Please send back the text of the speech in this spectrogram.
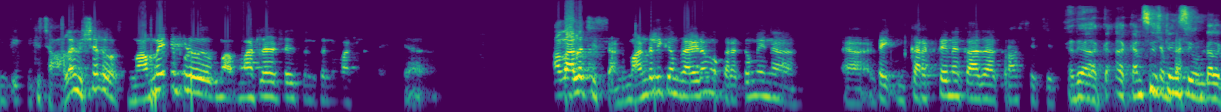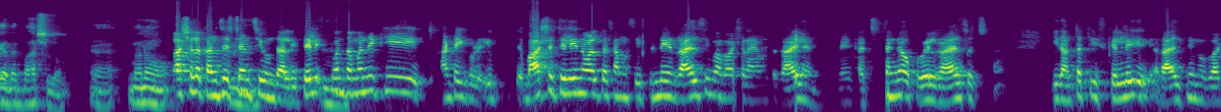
ఇంక చాలా విషయాలు. వస్తాయి మా అమ్మాయి ఇప్పుడు మాట్లాడట్లేదు కొన్ని కొన్ని మాట్లాడతాయి. అవి ఆలోచిస్తా. అంటే మాండలికం రాయడం ఒక రకమైన అంటే కరెక్ట్ అయినా కాదా క్రాస్ చెక్ అదే కన్సిస్టెన్సీ ఉండాలి కదా భాషలో. మనం భాషలో కన్సిస్టెన్సీ ఉండాలి. తెలి కొంతమందికి అంటే ఇప్పుడు భాష తెలియని వాళ్ళతో సమస్య. ఇప్పుడు నేను రాయలసీమ భాష రాయమంటే రాయలేను. నేను ఖచ్చితంగా ఒకవేళ రాయాల్సి వచ్చినా ఇదంతా తీసుకెళ్ళి రాయలసీమ భాష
